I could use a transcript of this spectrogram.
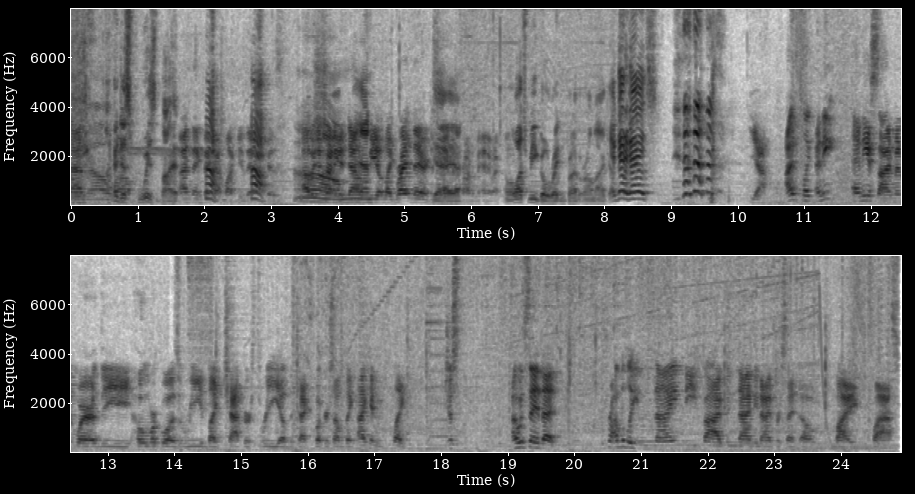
That- no, I just um, whizzed by it. I think they got lucky there because I was just trying to get Oh, man. downfield, like right there, just Yeah, stand yeah. in front of me. Anyway, Well, watch me go right in front of it where I'm like, I got it, guys. yeah, I like any any assignment where the homework was read like chapter three of the textbook or something. I can like just I would say that probably 95 to 99 percent of my class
